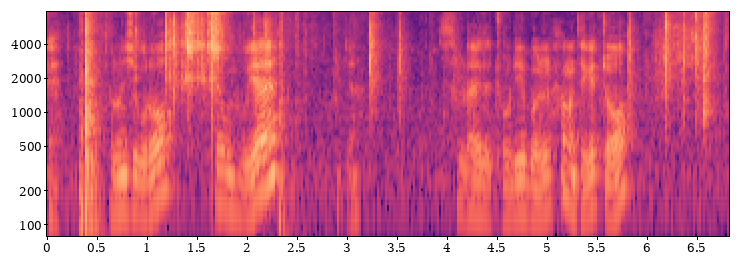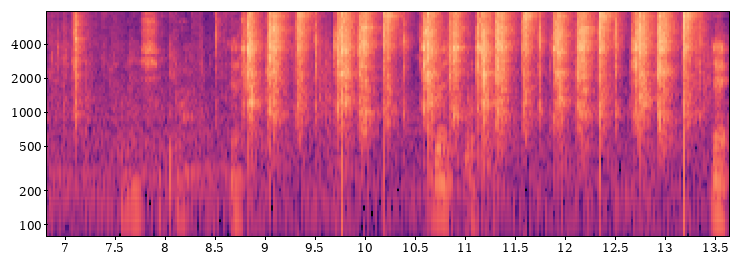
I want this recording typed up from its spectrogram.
네. 이런 식으로 채운 후에 슬라이드 조립을 하면 되겠죠 이런 식으로 네. 이런 식으로 예,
